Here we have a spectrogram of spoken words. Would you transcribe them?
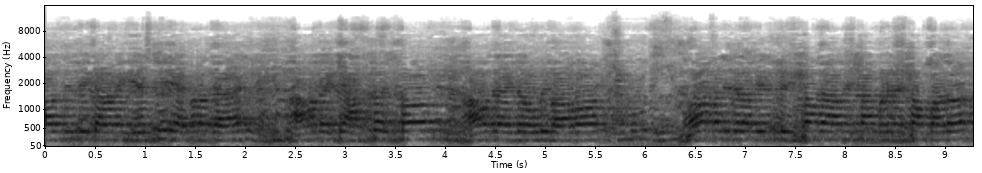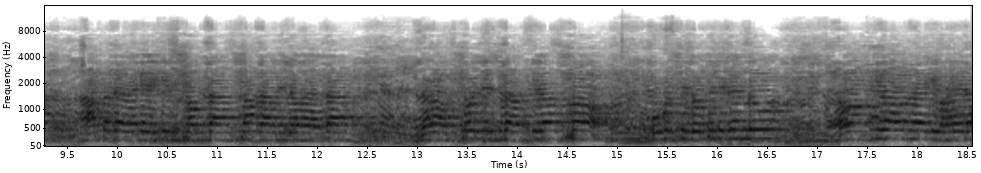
রাজনীতির কারণে গিয়েছি, এখনও যায়। আমাদের একটি আশ্রয়স্থল, আমাদের একজন অভিভাবক। মহাকালী জেলা বিএনপির সংগ্রামী সাংগঠনিক সম্পাদক। আপনাদের এলাকার একটি সন্তান, সংগ্রামী জননেতা। যারা শহীদ ইসলাম উপস্থিত অতিথিবৃন্দ এবং ক্রীড়া অনুরাগী ভাইরা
